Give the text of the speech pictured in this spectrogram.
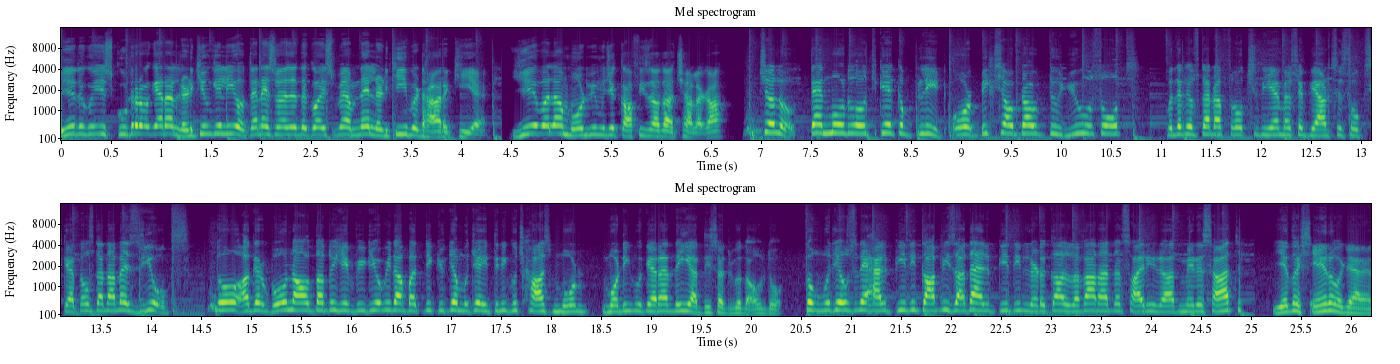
ये देखो, ये स्कूटर वगैरह लड़कियों के लिए होता है ना, इस वजह से देखो, इसमें हमने लड़की ही बैठा रखी है। ये वाला मोड भी मुझे काफ़ी ज़्यादा अच्छा लगा। चलो टेन मोड हो चुके कंप्लीट और big shout out to you सोक्स मतलब उसका नाम सोक्स नहीं है, मैं उसे प्यार से सोक्स कहता हूँ, उसका नाम है जियोक्स तो अगर वो ना होता तो ये वीडियो भी ना बनती, क्योंकि मुझे इतनी कुछ खास मोड मोडिंग वगैरह नहीं आती सच बताऊँ तो। तो मुझे उसने हेल्प की थी, काफ़ी ज़्यादा हेल्प की थी। लड़का लगा रहा था सारी रात मेरे साथ। ये तो शेर हो गया है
